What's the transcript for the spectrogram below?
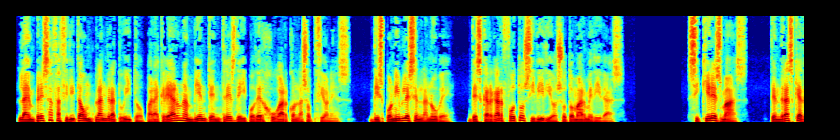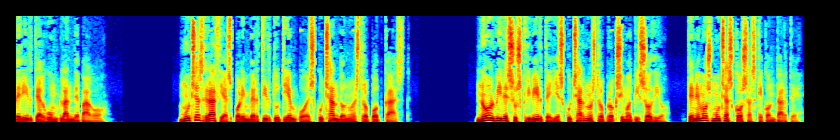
La empresa facilita un plan gratuito para crear un ambiente en 3D y poder jugar con las opciones disponibles en la nube, descargar fotos y vídeos o tomar medidas. Si quieres más, tendrás que adherirte a algún plan de pago. Muchas gracias por invertir tu tiempo escuchando nuestro podcast. No olvides suscribirte y escuchar nuestro próximo episodio, tenemos muchas cosas que contarte.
